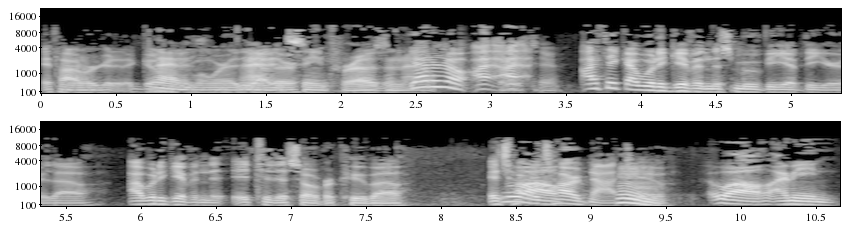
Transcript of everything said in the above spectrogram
If I were going to go I in one way or the I other, haven't seen Frozen. Yeah, I don't know. I I. I think I would have given this movie of the year though. I would have given it to this over Kubo. It's hard, it's hard not hmm. to. Well, I mean,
